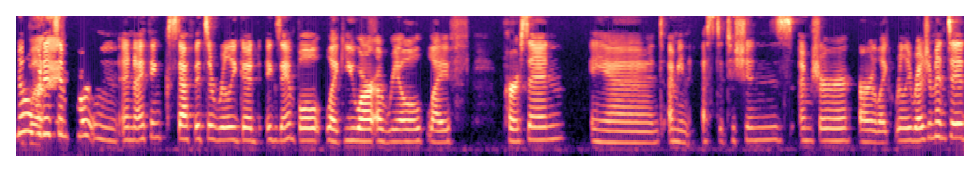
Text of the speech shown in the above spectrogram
No, but but it's important. And I think, Steph, it's a really good example. Like, you are a real life person. And I mean, estheticians, I'm sure, are like really regimented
